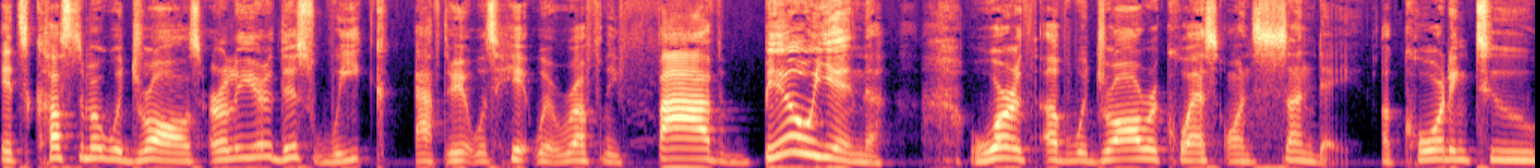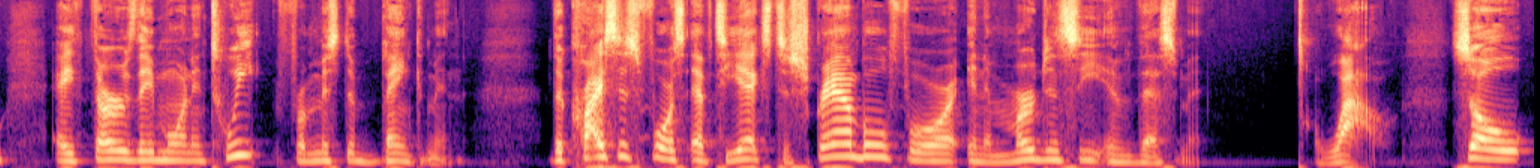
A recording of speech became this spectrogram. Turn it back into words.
its customer withdrawals earlier this week after it was hit with roughly 5 billion worth of withdrawal requests on Sunday, according to a Thursday morning tweet from Mr. Bankman. The crisis forced FTX to scramble for an emergency investment. Wow. So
